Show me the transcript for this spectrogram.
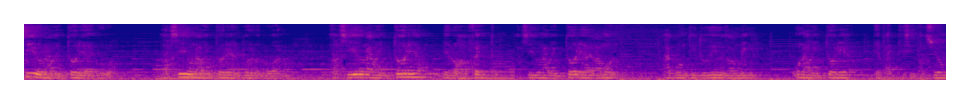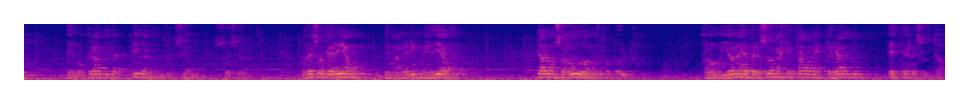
sido una victoria de Cuba, ha sido una victoria del pueblo cubano, ha sido una victoria de los afectos, ha sido una victoria del amor, ha constituido también una victoria de participación democrática en la construcción socialista. Por eso queríamos de manera inmediata dar un saludo a nuestro pueblo, a los millones de personas que estaban esperando este resultado.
